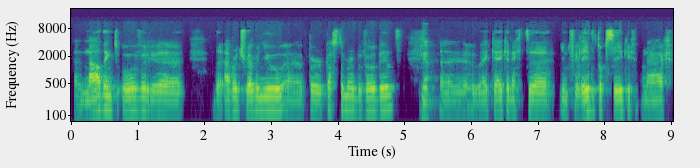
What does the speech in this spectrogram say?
nadenkt over de average revenue per customer bijvoorbeeld. Ja. wij kijken echt in het verleden toch zeker naar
